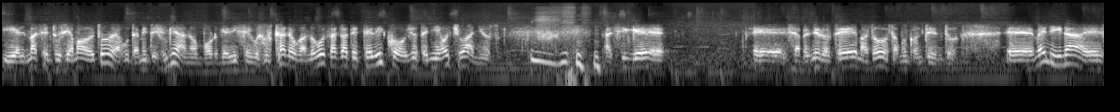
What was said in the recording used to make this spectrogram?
Y el más entusiasmado de todo era justamente Juliano, porque dice, Gustavo, cuando vos sacaste este disco, yo tenía 8 años. Así que eh, se aprendieron los temas, todo está muy contento. Eh, Melina es,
